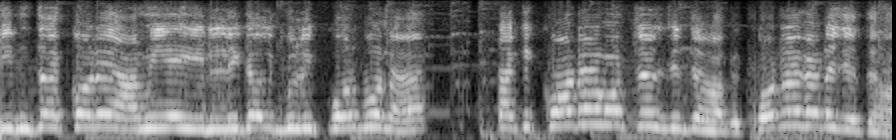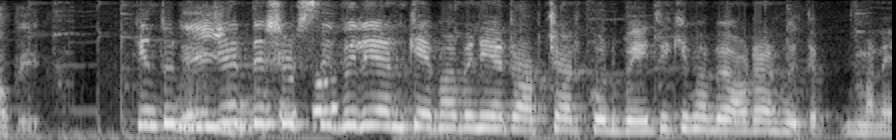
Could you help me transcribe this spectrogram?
চিন্তা করে আমি এই ইলিগাল গুলি করব না তাকে কোয়ার্টার মার্চার যেতে হবে কোয়ার্টার গার্ডে যেতে হবে। কিন্তু নিজের দেশের সিভিলিয়ানকে এভাবে নিয়ে টর্চার করবে? এটা কীভাবে অর্ডার হইতে মানে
